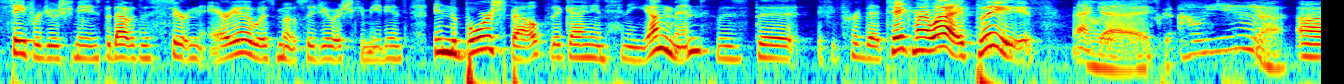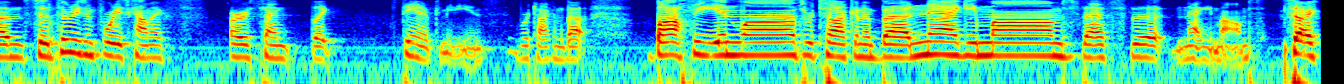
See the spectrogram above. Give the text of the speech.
safe for Jewish comedians, but that was a certain area. It was mostly Jewish comedians. In the Borscht Belt, the guy named Henny Youngman, who's the if you've heard that "Take My Wife, Please," that Oh, guy. yeah. Oh yeah. Yeah. Um, so 30s and 40s comics are sent like stand-up comedians. We're talking about bossy in-laws. We're talking about naggy moms. That's the naggy moms. Sorry,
